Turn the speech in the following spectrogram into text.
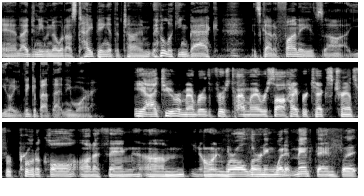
and I didn't even know what I was typing at the time. And looking back, it's kind of funny. It's uh, you know you think about that anymore. Yeah, I too remember the first time I ever saw hypertext transfer protocol on a thing. Um, you know, and we're all learning what it meant then, but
